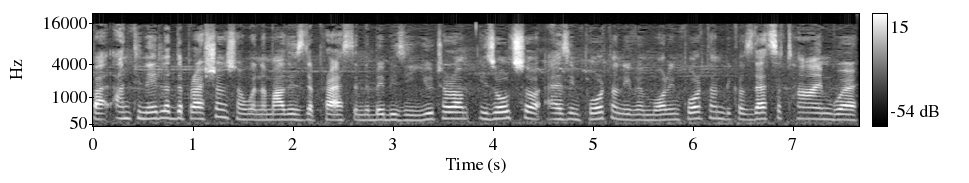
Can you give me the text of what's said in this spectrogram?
but antenatal depression, so when the mother is depressed and the baby is in utero, is also as important, even more important, because that's a time where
